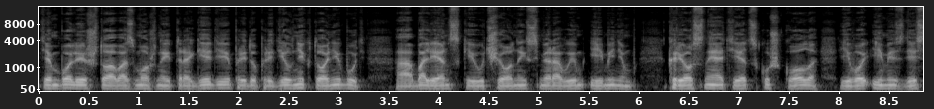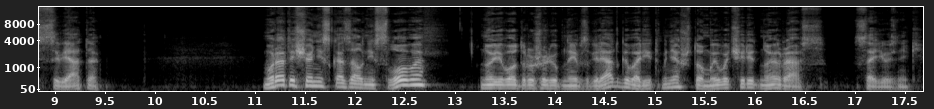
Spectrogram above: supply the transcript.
Тем более, что о возможной трагедии предупредил не кто-нибудь, а Оболенский, ученый с мировым именем, крестный отец Кушкола, его имя здесь свято. Мурат еще не сказал ни слова, но его дружелюбный взгляд говорит мне, что мы в очередной раз союзники.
